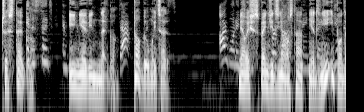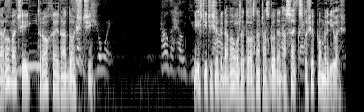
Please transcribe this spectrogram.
czystego i niewinnego. To był mój cel. Miałeś spędzić z nią ostatnie dni i podarować jej trochę radości. Jeśli ci się wydawało, że to oznacza zgodę na seks, to się pomyliłeś.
